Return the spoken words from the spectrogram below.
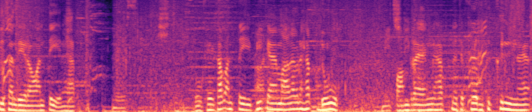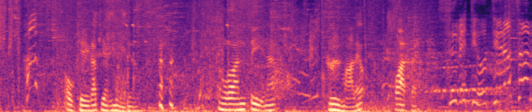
พี่ซันเดย์เราอันตีนะครับโอเคครับอันตีพี่แกมาแล้วนะครับ ดูความแรงนะครับ น่าจะเพิ่มขึ้นขึ้นนะฮะโอเคครับยังเหมือนเดิมต้องรออันตีนะนี่มาแล้วฟาดไป 全てを照らさん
